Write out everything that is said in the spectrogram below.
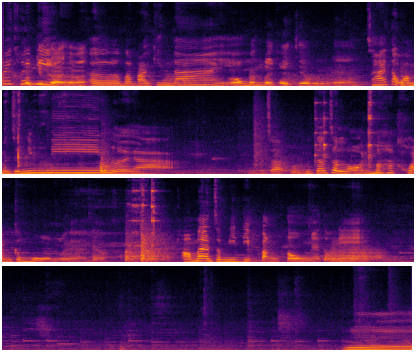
ไม่ค่อยเรากิดีนได้ใช่ไหม เออป๊าป๊ากินได้ อ๋อมันเหมือนไข่เจียวเลยเนี่ยใช่แต่ว่ามันจะนิ่มๆเลยอะโหมันจะมันน่าจะร้อนมากควันกระโหมงเลยอะเดี๋ยวอ๋อมันอาจจะมีดิบบางตรงไงตรงนี้ อืม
